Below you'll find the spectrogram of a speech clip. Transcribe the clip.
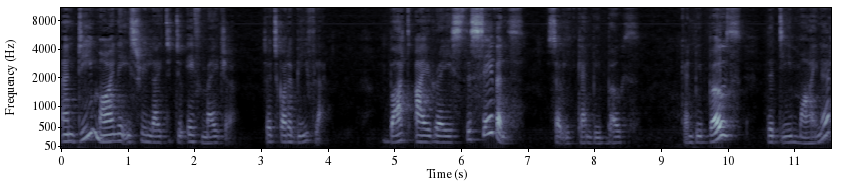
and D minor is related to F major. So it's got a B flat but I raise the seventh. So it can be both. It Can be both the D minor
